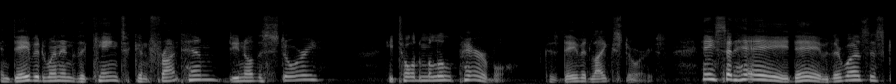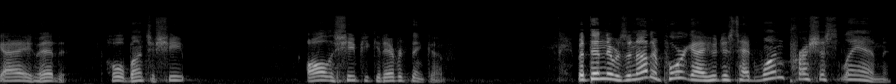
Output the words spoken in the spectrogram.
And David went into the king to confront him. Do you know the story? He told him a little parable, because David likes stories. And he said, Hey, Dave, there was this guy who had whole bunch of sheep, all the sheep you could ever think of. But then there was another poor guy who just had one precious lamb,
